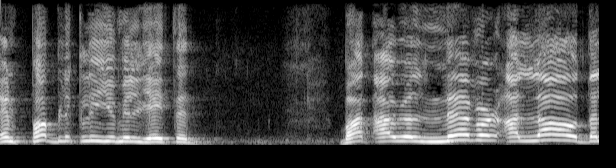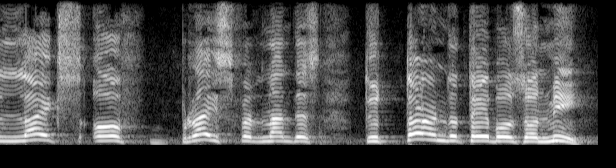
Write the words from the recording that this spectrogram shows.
and publicly humiliated. But I will never allow the likes of Bryce Fernandez to turn the tables on me.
